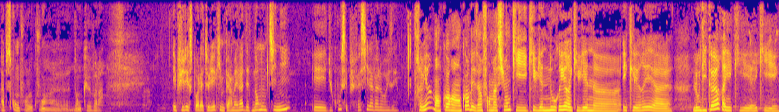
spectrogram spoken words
abscons pour le coup. Hein. Euh, donc euh, voilà. Et puis l'expo à l'atelier qui me permet là d'être dans mon petit nid et du coup c'est plus facile à valoriser. Très bien, encore encore des informations qui, viennent nourrir et qui viennent euh, éclairer euh, l'auditeur et qui,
